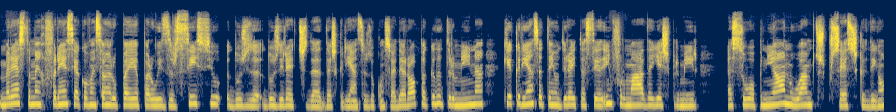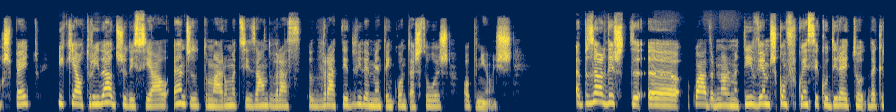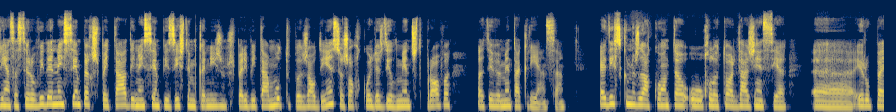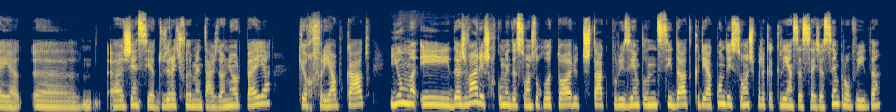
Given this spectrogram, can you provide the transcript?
merece também referência à Convenção Europeia para o Exercício dos, dos Direitos da, das Crianças do Conselho da Europa, que determina que a criança tem o direito a ser informada e a exprimir a sua opinião no âmbito dos processos que lhe digam respeito e que a autoridade judicial, antes de tomar uma decisão, deverá, deverá ter devidamente em conta as suas opiniões. Apesar deste uh, quadro normativo, vemos com frequência que o direito da criança a ser ouvida nem sempre é respeitado e nem sempre existem mecanismos para evitar múltiplas audiências ou recolhas de elementos de prova relativamente à criança. É disso que nos dá conta o relatório da Agência uh, Europeia, uh, a Agência dos Direitos Fundamentais da União Europeia, que eu referi há bocado, e, uma, e das várias recomendações do relatório, destaco, por exemplo, a necessidade de criar condições para que a criança seja sempre ouvida,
